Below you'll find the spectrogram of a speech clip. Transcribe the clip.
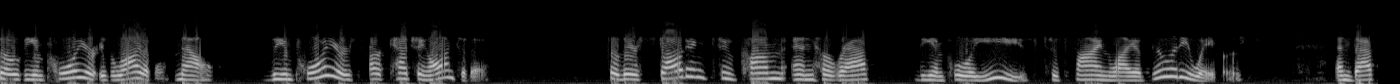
so the employer is liable. Now, the employers are catching on to this. So they're starting to come and harass the employees to sign liability waivers. And that's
